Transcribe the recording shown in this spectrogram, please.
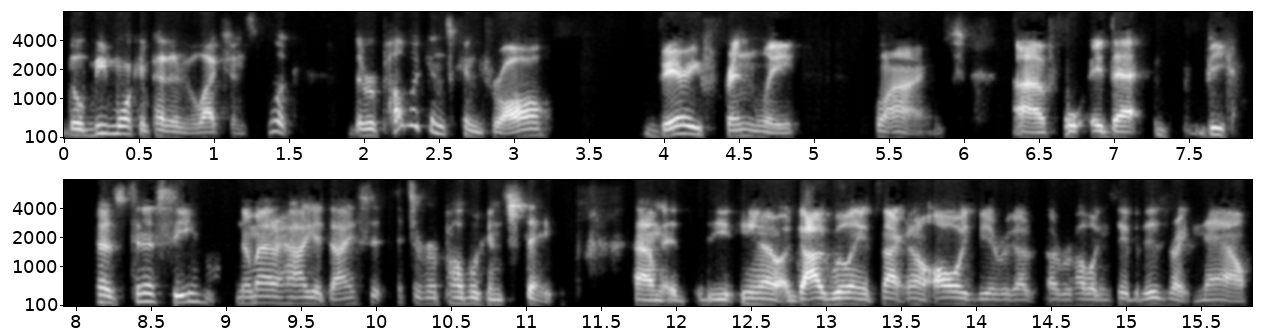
there'll be more competitive elections. Look, the Republicans can draw very friendly lines uh, for that because Tennessee, no matter how you dice it, it's a Republican state. Um, it, you know, God willing, it's not going to always be a, a, Republican state, but it is right now.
